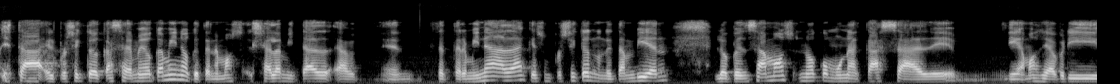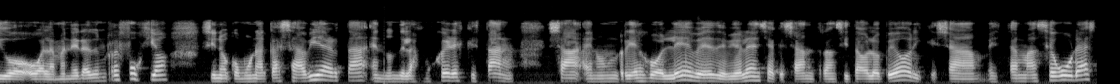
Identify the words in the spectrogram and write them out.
está el proyecto de Casa de Medio Camino, que tenemos ya la mitad terminada, que es un proyecto en donde también lo pensamos no como una casa de digamos, de abrigo o a la manera de un refugio, sino como una casa abierta en donde las mujeres que están ya en un riesgo leve de violencia, que ya han transitado lo peor y que ya están más seguras,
